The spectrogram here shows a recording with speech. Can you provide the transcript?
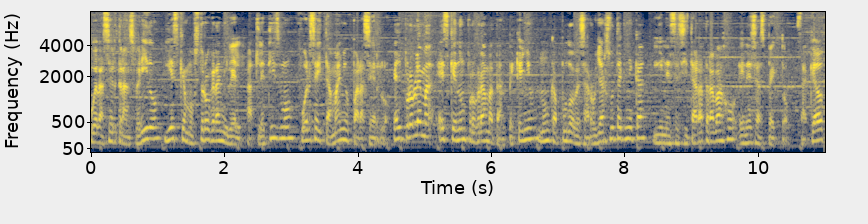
pueda ser transferido y es que mostró gran nivel, atletismo, fuerza y tamaño para hacerlo. El problema es que en un programa tan pequeño nunca pudo desarrollar su técnica y necesitará trabajo en ese aspecto. Sakelk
